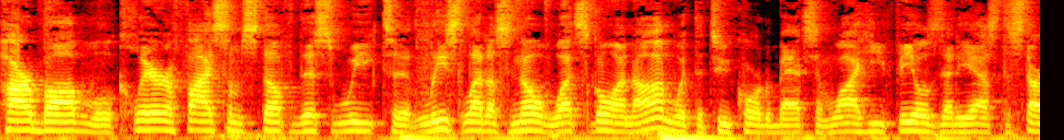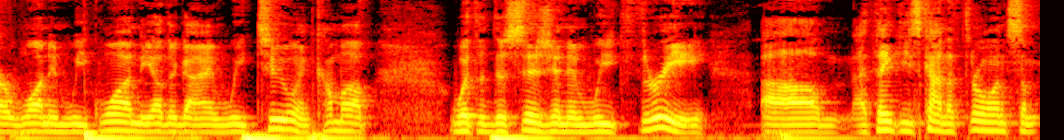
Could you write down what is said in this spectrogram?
Harbaugh will clarify some stuff this week to at least let us know what's going on with the two quarterbacks and why he feels that he has to start one in week one, the other guy in week two, and come up with a decision in week three. Um, I think he's kind of throwing some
